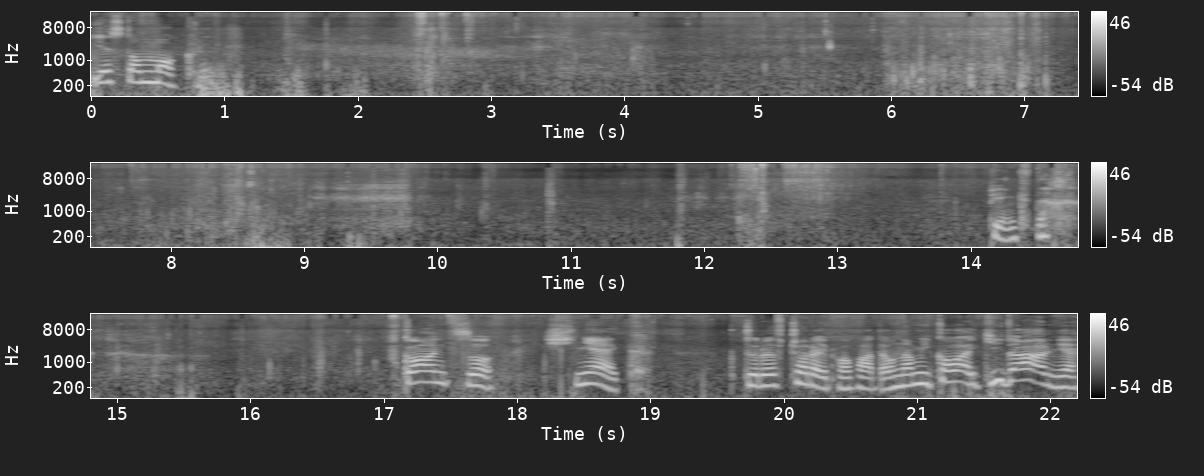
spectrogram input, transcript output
Jest on mokry. Piękne. W końcu śnieg, który wczoraj popadał na Mikołajki idealnie.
